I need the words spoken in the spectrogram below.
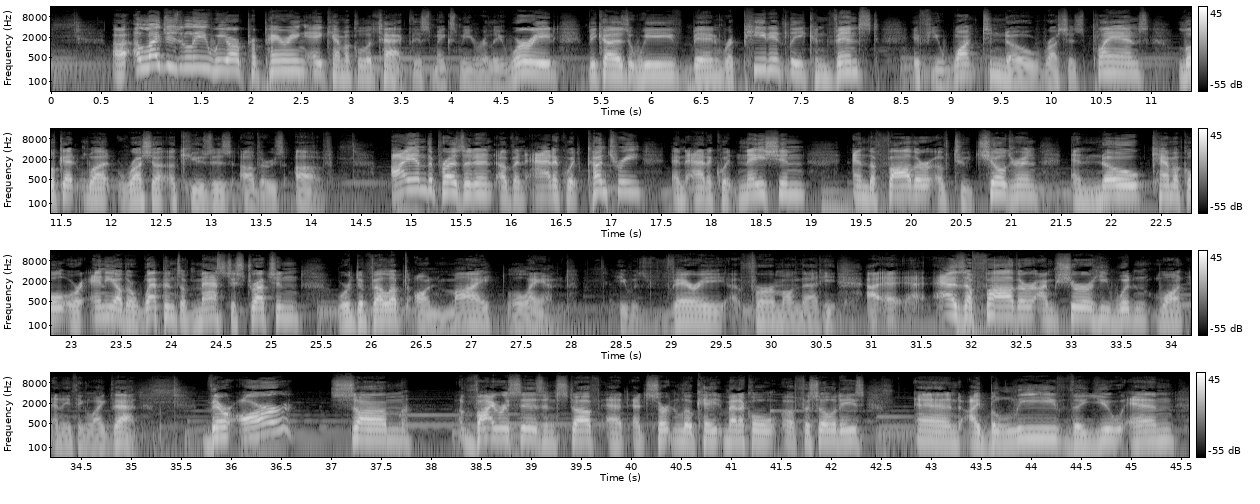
uh, allegedly, we are preparing a chemical attack. This makes me really worried because we've been repeatedly convinced if you want to know Russia's plans, look at what Russia accuses others of. I am the president of an adequate country, an adequate nation, and the father of two children, and no chemical or any other weapons of mass destruction were developed on my land. He was very firm on that. He, uh, as a father, I'm sure he wouldn't want anything like that. There are some viruses and stuff at, at certain locate medical uh, facilities. And I believe the UN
